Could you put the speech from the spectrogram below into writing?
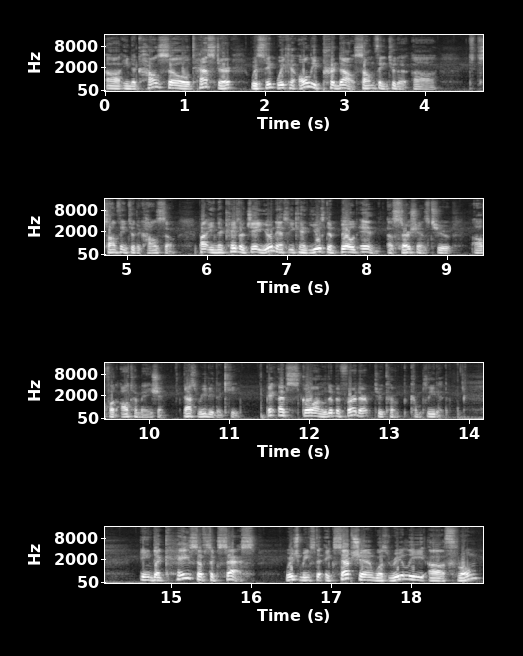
uh, in the console tester, we think we can only print out something to the uh, something to the console. But in the case of JUnits, you can use the built-in assertions to uh, for the automation. That's really the key. Okay, let's go on a little bit further to com complete it. In the case of success, which means the exception was really uh, thrown,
